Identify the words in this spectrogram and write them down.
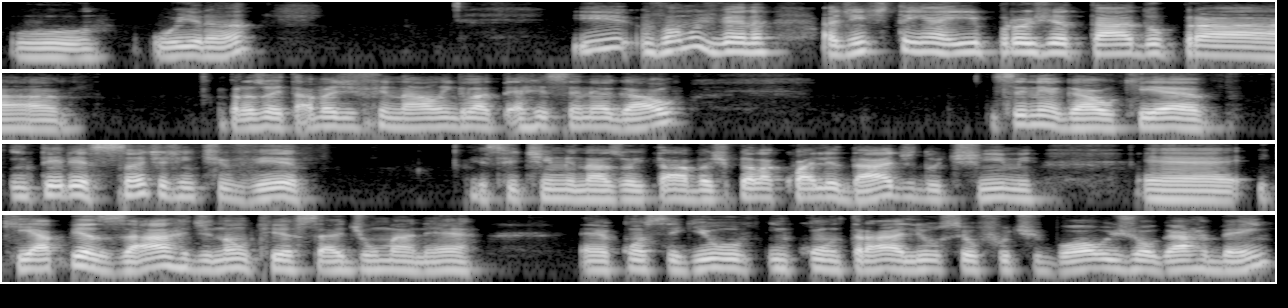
o, o Irã. E vamos ver, né? A gente tem aí projetado para para as oitavas de final Inglaterra e Senegal. Senegal, que é interessante a gente ver esse time nas oitavas pela qualidade do time, é, que apesar de não ter Sadio Mané, é, conseguiu encontrar ali o seu futebol e jogar bem,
